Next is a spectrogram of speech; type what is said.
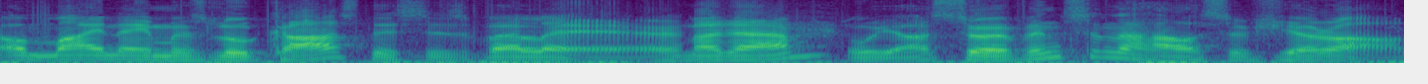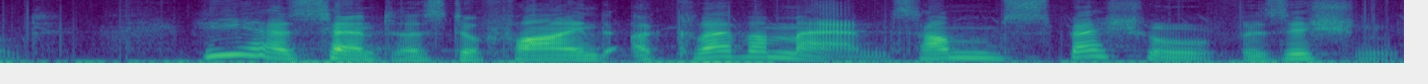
Uh, my name is Lucas. This is Valere. Madame? We are servants in the house of Gerard. He has sent us to find a clever man, some special physician,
